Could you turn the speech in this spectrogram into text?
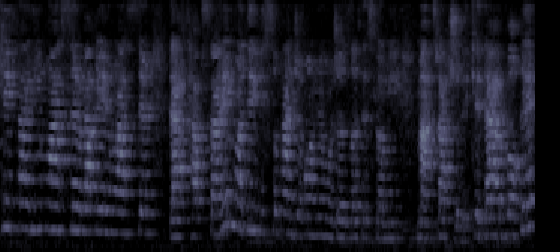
کیفری موثر و غیر موثر در تبصره ماده 25 قانون مجازات اسلامی مطرح شده که در واقع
